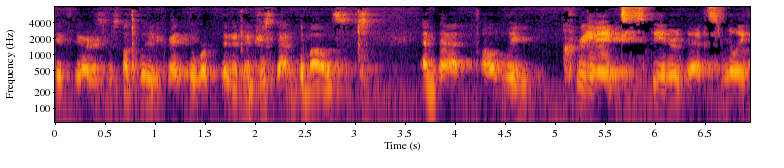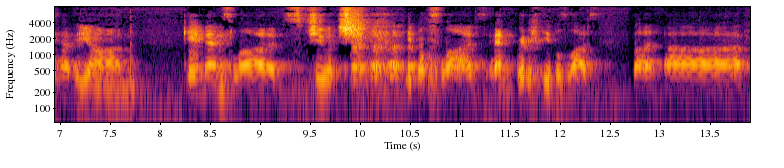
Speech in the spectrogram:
it's the artist's responsibility to create the work that interests them the most, and that probably creates theater that's really heavy on gay men's lives, Jewish people's lives, and British people's lives. But uh,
